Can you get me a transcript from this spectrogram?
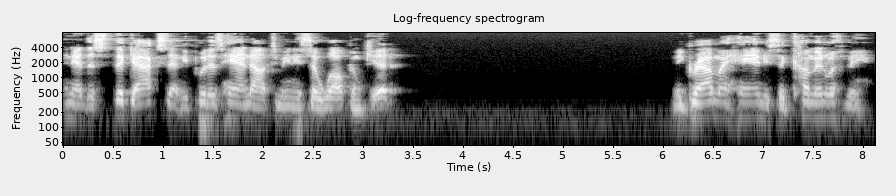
and he had this thick accent, and he put his hand out to me, and he said, "Welcome, kid." And he grabbed my hand. He said, "Come in with me."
